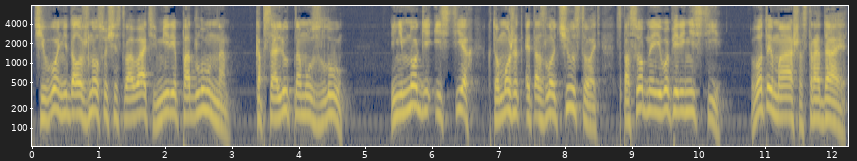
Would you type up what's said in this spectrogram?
чего не должно существовать в мире подлунном, к абсолютному злу. И немногие из тех, кто может это зло чувствовать, способны его перенести. Вот и Маша страдает.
